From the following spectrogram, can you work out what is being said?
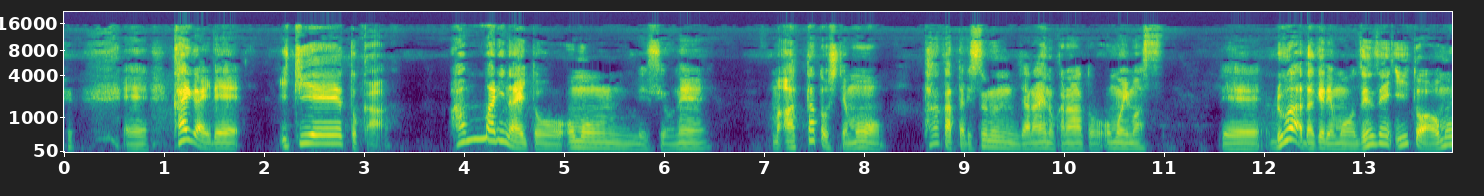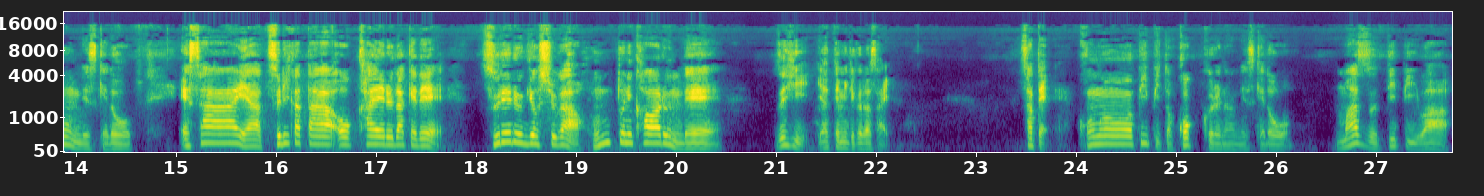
えー、海外で生き絵とか、あんまりないと思うんですよね。まああったとしても高かったりするんじゃないのかなと思います。で、ルアーだけでも全然いいとは思うんですけど、餌や釣り方を変えるだけで、釣れる魚種が本当に変わるんで、ぜひやってみてください。さて、このピピとコックルなんですけど、まずピピは、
